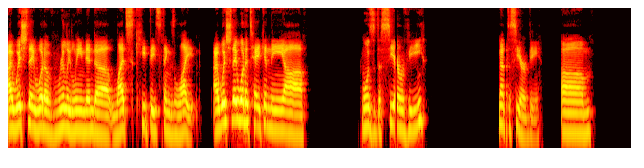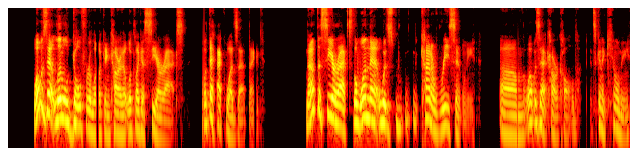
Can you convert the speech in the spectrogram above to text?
I wish they would have really leaned into let's keep these things light. I wish they would have taken the uh what was it, the CRV? Not the CRV. Um what was that little gopher looking car that looked like a CRX? What the heck was that thing? Not the CRX, the one that was kind of recently. Um, what was that car called? It's gonna kill me.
